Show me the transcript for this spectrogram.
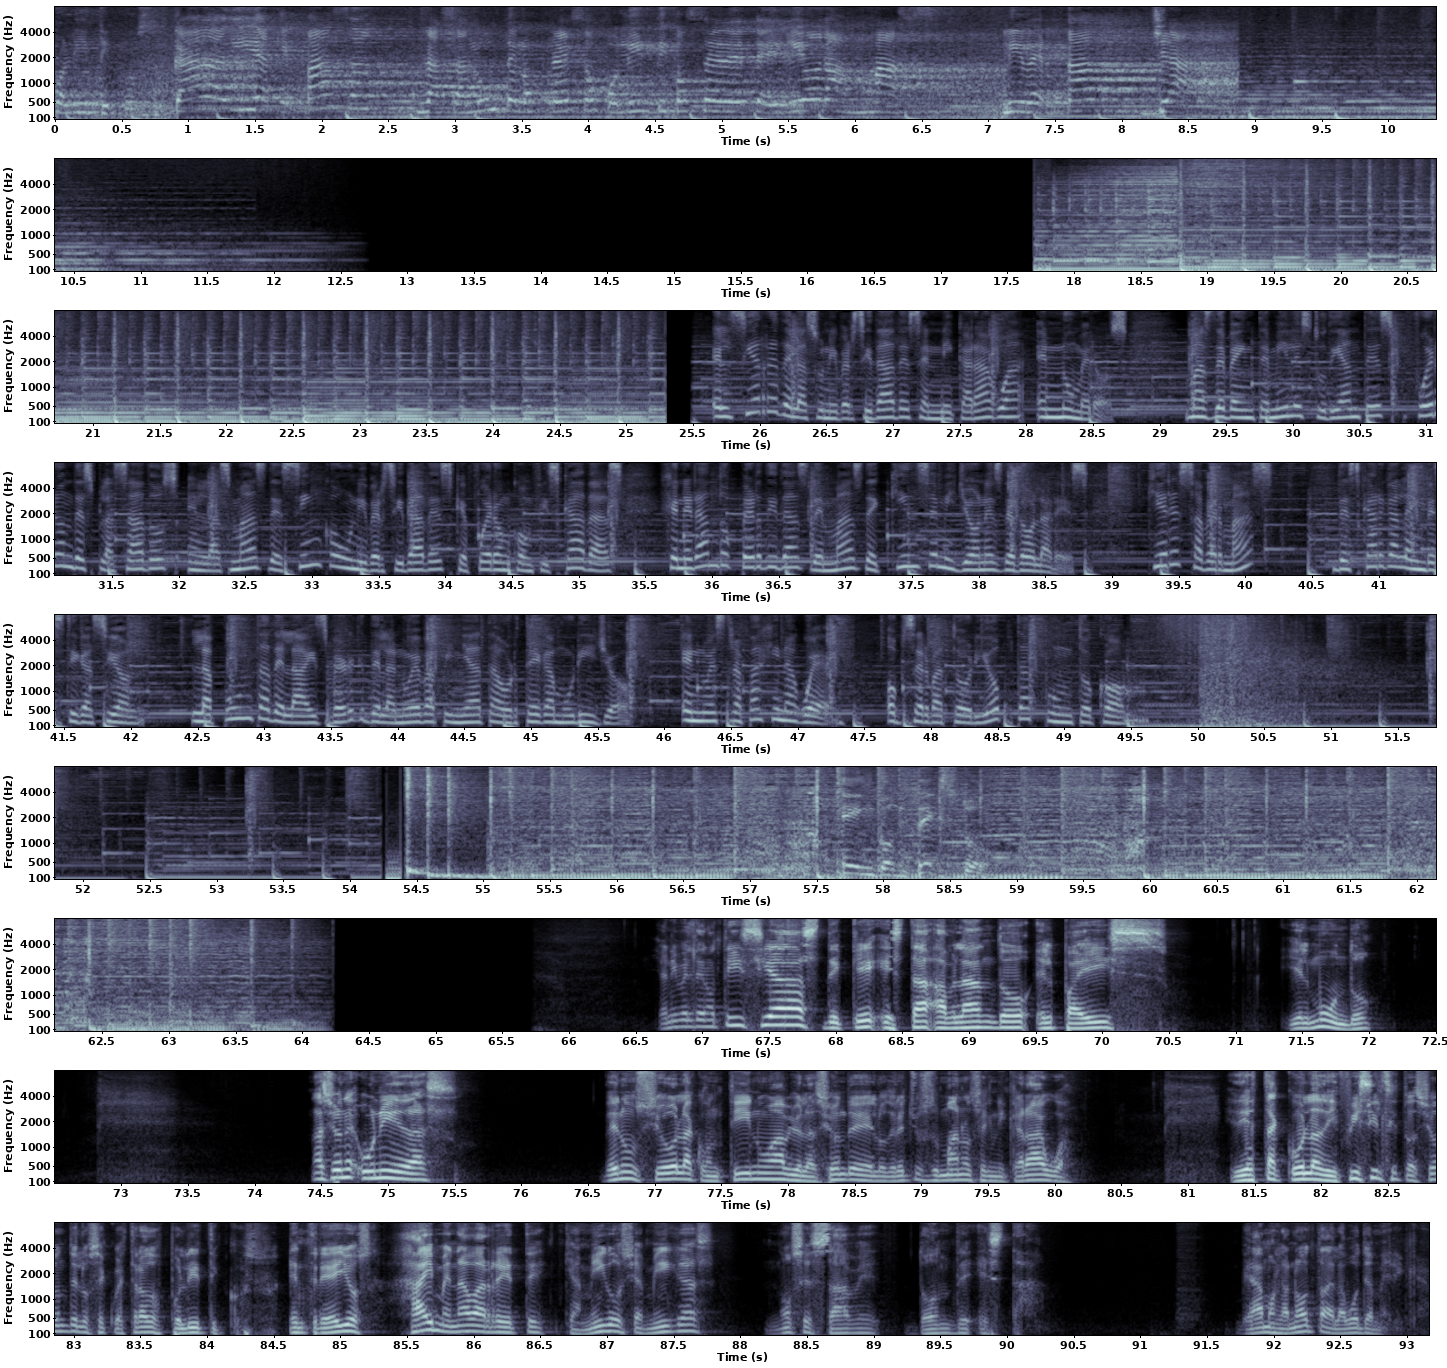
políticos. Cada día que pasa, la salud de los presos políticos se deteriora más. Libertad ya. El cierre de las universidades en Nicaragua en números. Más de 20.000 estudiantes fueron desplazados en las más de cinco universidades que fueron confiscadas, generando pérdidas de más de 15 millones de dólares. ¿Quieres saber más? Descarga la investigación, La punta del iceberg de la nueva piñata Ortega Murillo, en nuestra página web, observatoriopta.com. En contexto. A nivel de noticias, ¿de qué está hablando el país y el mundo? Naciones Unidas denunció la continua violación de los derechos humanos en Nicaragua y destacó la difícil situación de los secuestrados políticos, entre ellos Jaime Navarrete, que amigos y amigas no se sabe dónde está. Veamos la nota de la voz de América.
